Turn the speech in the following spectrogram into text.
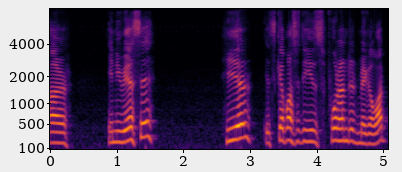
are in USA. Here its capacity is 400 megawatt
